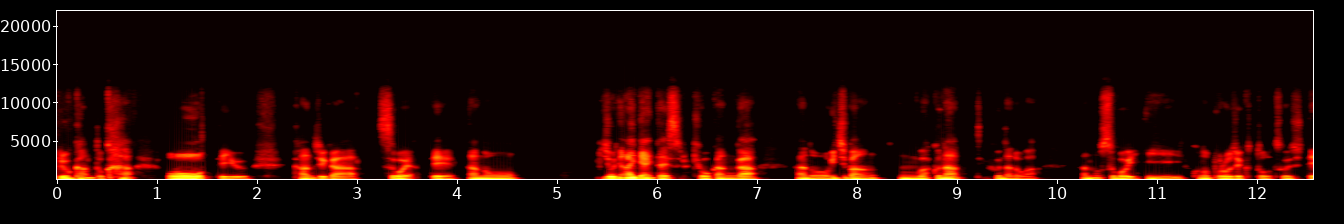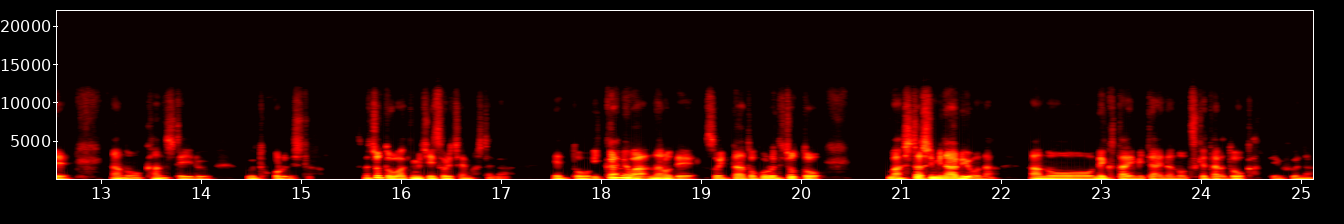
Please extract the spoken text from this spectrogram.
る感とか おおっていう感じがすごいあってあの非常にアイデアに対する共感があの一番、湧くなっていうふうなのはあのすごいいいこのプロジェクトを通じてあの感じているところでした。ちょっと脇道にそれちゃいましたが、えっと、1回目はなのでそういったところでちょっと、まあ、親しみのあるようなあのネクタイみたいなのをつけたらどうかっていうふうな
